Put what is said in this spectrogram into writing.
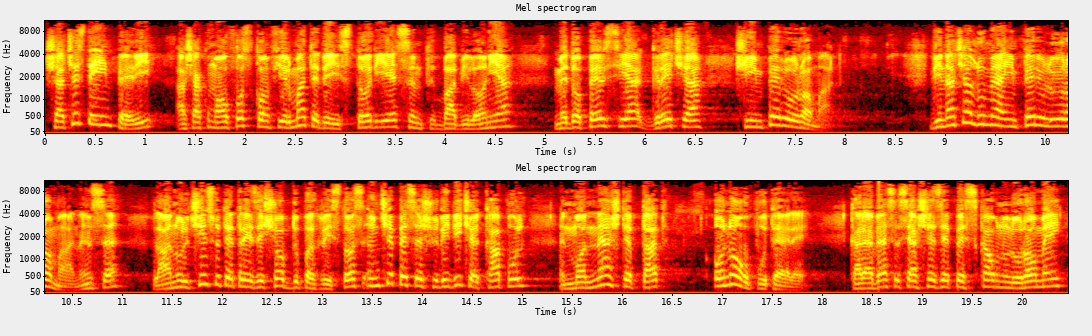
Și aceste imperii, așa cum au fost confirmate de istorie, sunt Babilonia, Medopersia, Grecia și Imperiul Roman. Din acea lume a Imperiului Roman, însă, la anul 538 după Hristos, începe să-și ridice capul în mod neașteptat o nouă putere, care avea să se așeze pe scaunul Romei,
